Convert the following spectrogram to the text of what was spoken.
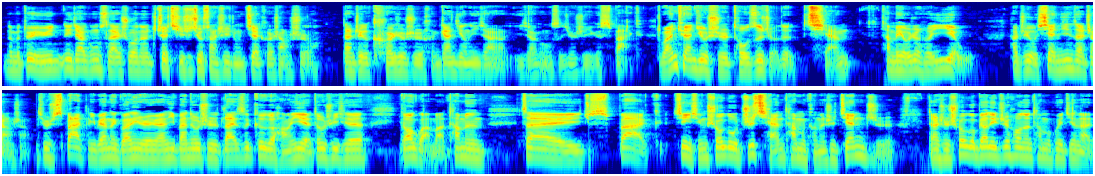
那么对于那家公司来说呢，这其实就算是一种借壳上市了。但这个壳就是很干净的一家一家公司，就是一个 SPAC，完全就是投资者的钱，它没有任何业务，它只有现金在账上。就是 SPAC 里边的管理人员一般都是来自各个行业，都是一些高管吧，他们。在 SPAC 进行收购之前，他们可能是兼职，但是收购标的之后呢，他们会进来，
